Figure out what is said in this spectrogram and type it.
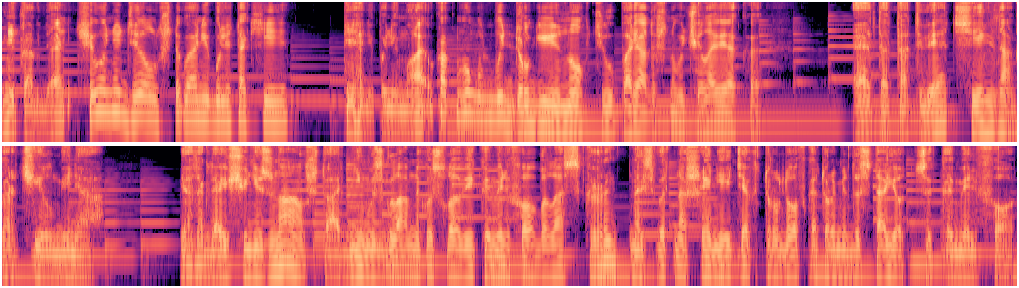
никогда ничего не делал, чтобы они были такие. Я не понимаю, как могут быть другие ногти у порядочного человека. Этот ответ сильно огорчил меня. Я тогда еще не знал, что одним из главных условий Камильфо была скрытность в отношении тех трудов, которыми достается Камильфо.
